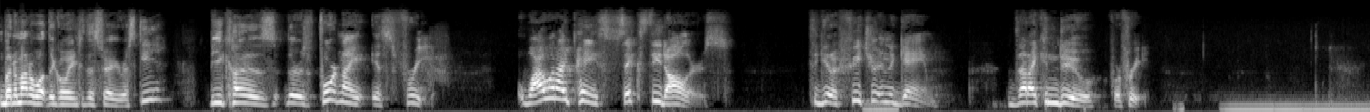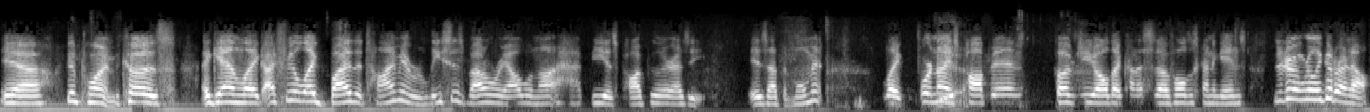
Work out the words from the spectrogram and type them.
but no matter what, they're going into this very risky because there's Fortnite is free. Why would I pay sixty dollars to get a feature in the game that I can do for free. Yeah, good point. Because again, like I feel like by the time it releases, Battle Royale will not be as popular as it is at the moment. Like Fortnite's Yeah. popping, PUBG, all that kind of stuff, all those kind of games. They're doing really good right now.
